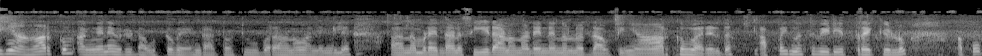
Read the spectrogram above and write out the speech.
ഇനി ആർക്കും അങ്ങനെ ഒരു ഡൗട്ട് വേണ്ട കേട്ടോ. ട്യൂബറാണോ അല്ലെങ്കിൽ നമ്മുടെ എന്താണ് സീഡാണോ നടേണ്ടതെന്നുള്ളൊരു ഡൗട്ട് ഇനി ആർക്കും വരരുത്. അപ്പോൾ ഇന്നത്തെ വീഡിയോ ഇത്രയൊക്കെ ഉള്ളൂ. അപ്പോൾ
